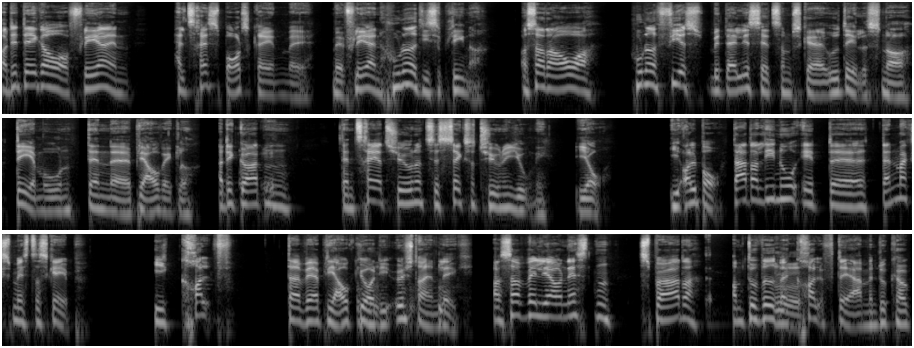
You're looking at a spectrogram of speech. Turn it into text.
Og det dækker over flere end 50 sportsgrene med, med flere end 100 discipliner. Og så er der over 180 medaljesæt, som skal uddeles, når DM-ugen den, øh, bliver afviklet. Og det gør den den 23. til 26. juni i år. I Aalborg, der er der lige nu et øh, Danmarksmesterskab i Krolf, der er ved at blive afgjort i Østeranlæg. Og så vil jeg jo næsten spørge dig, om du ved, hvad mm. Krolf det er, men du kan jo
